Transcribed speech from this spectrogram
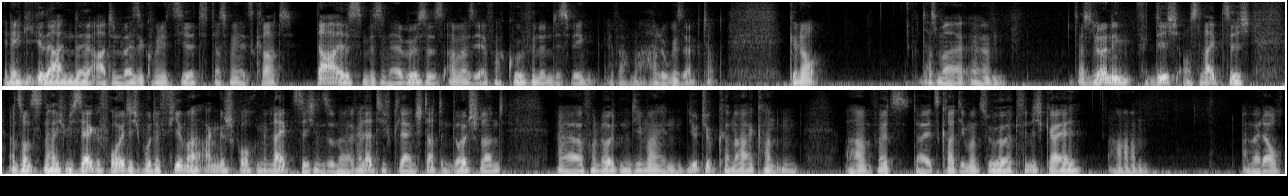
energiegeladene Art und Weise kommuniziert, dass man jetzt gerade da ist, ein bisschen nervös ist, aber sie einfach cool findet und deswegen einfach mal Hallo gesagt hat. Genau. Das mal ähm, das Learning für dich aus Leipzig. Ansonsten habe ich mich sehr gefreut. Ich wurde viermal angesprochen in Leipzig, in so einer relativ kleinen Stadt in Deutschland, äh, von Leuten, die meinen YouTube-Kanal kannten. Äh, falls da jetzt gerade jemand zuhört, finde ich geil. Ähm, haben wir da auch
